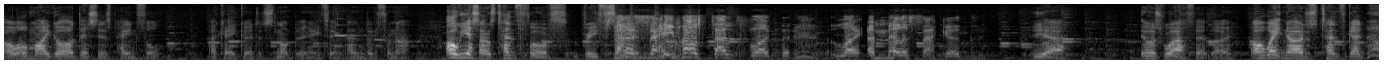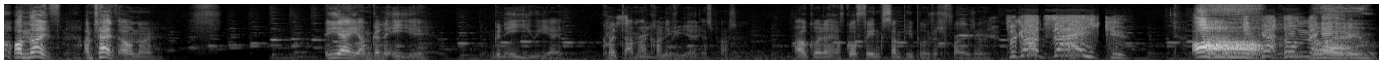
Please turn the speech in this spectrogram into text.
Oh my god, this is painful. Okay, good. It's not doing anything. I haven't done it for now. Oh yes, I was tenth for a brief second. Same. I was 10th for like, the, like a millisecond. Yeah. It was worth it though. Oh wait, no, I was tenth again. Oh, I'm ninth. I'm tenth. Oh no. EA, I'm gonna eat you. I'm gonna eat you, EA. God damn it, I can't even EA. eat this person. Oh god, I've got things some people are just frozen. For God's sake! Oh Kill me! no!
